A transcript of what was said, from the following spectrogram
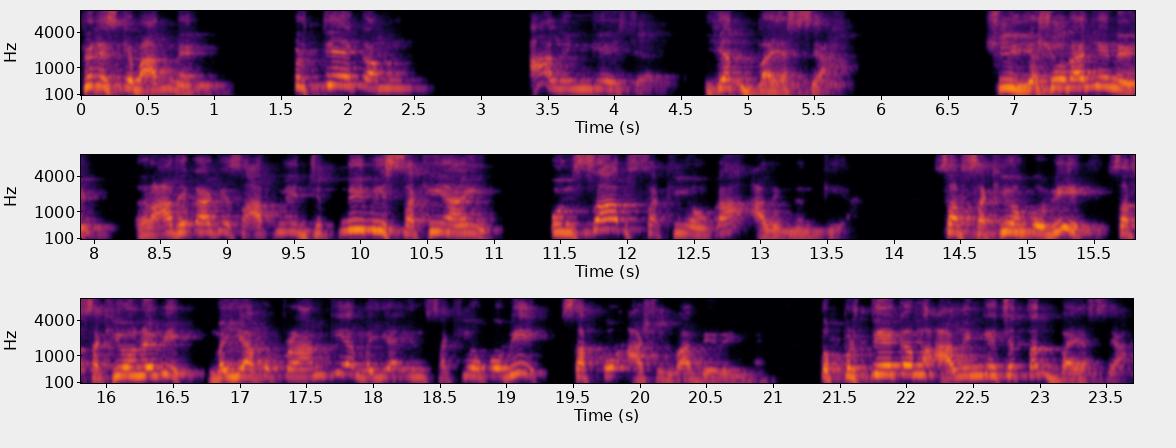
फिर इसके बाद में प्रत्येकम आलिंगे यद श्री यशोदा जी ने राधिका के साथ में जितनी भी सखी आई, उन सब सखियों का आलिंगन किया। सब सखियों को भी, सब सखियों ने भी मैया को प्रणाम किया, मैया इन सखियों को भी सबको आशीर्वाद दे रही है। तो प्रत्येकम आलिंगे तद वयस्या।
